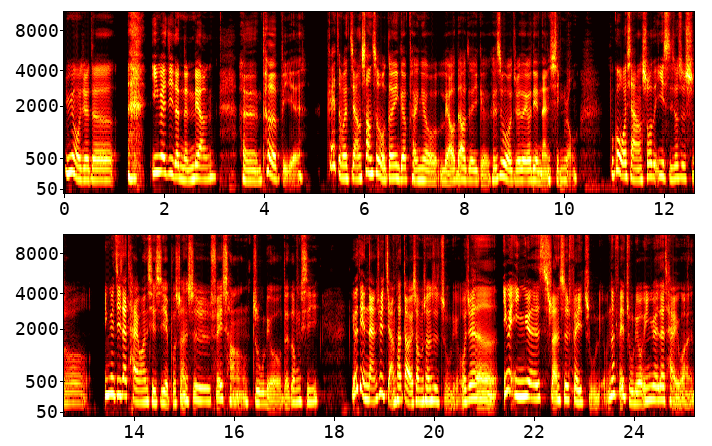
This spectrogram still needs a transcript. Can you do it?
因为我觉得 音乐季的能量很特别。该怎么讲？上次我跟一个朋友聊到这一个，可是我觉得有点难形容。不过我想说的意思就是说，音乐季在台湾其实也不算是非常主流的东西，有点难去讲它到底算不算是主流。我觉得，因为音乐算是非主流，那非主流音乐在台湾，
